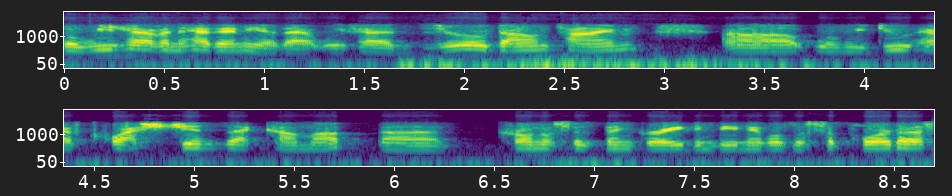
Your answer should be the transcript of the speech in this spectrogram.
but we haven't had any of that. We've had zero downtime. Uh, when we do have questions that come up, uh, Kronos has been great in being able to support us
